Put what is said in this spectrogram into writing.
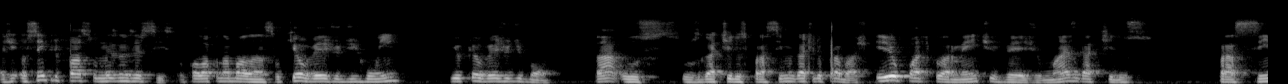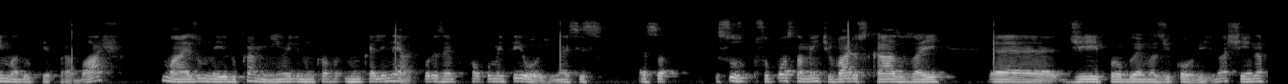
eu sempre faço o mesmo exercício. Eu coloco na balança o que eu vejo de ruim e o que eu vejo de bom. Tá? Os, os gatilhos para cima e gatilho para baixo. Eu, particularmente, vejo mais gatilhos para cima do que para baixo, mas o meio do caminho ele nunca, nunca é linear. Por exemplo, como eu comentei hoje, né, esses, essa, su, supostamente vários casos aí é, de problemas de Covid na China,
